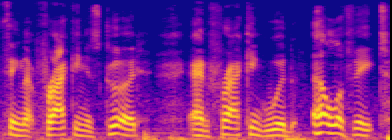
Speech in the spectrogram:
saying that fracking is good and fracking would elevate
